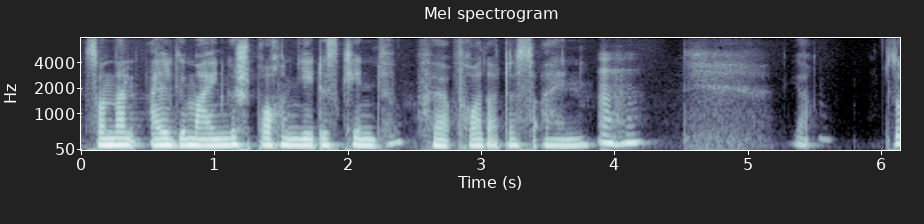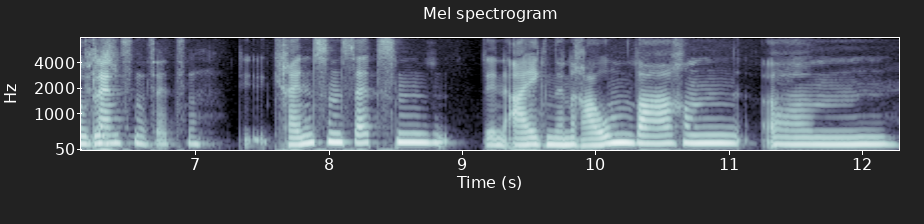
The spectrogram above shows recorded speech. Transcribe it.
sondern allgemein gesprochen, jedes Kind fordert das ein. Mhm. Ja. So Grenzen setzen. Grenzen setzen, den eigenen Raum wahren, ähm,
